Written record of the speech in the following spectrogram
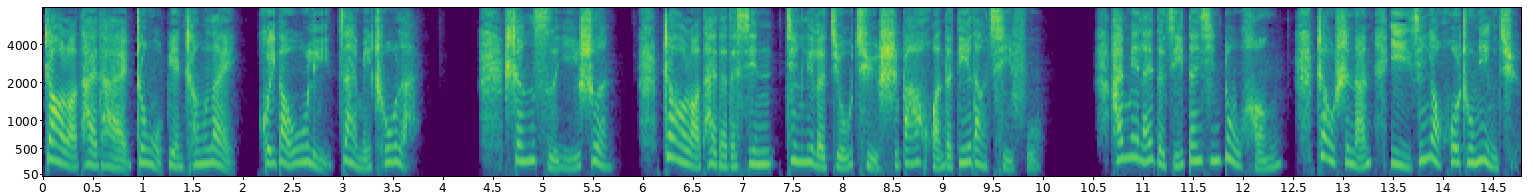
赵老太太中午便称累，回到屋里再没出来。生死一瞬。赵老太太的心经历了九曲十八环的跌宕起伏，还没来得及担心杜恒，赵石南已经要豁出命去，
